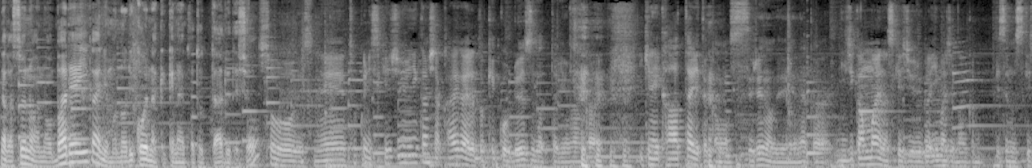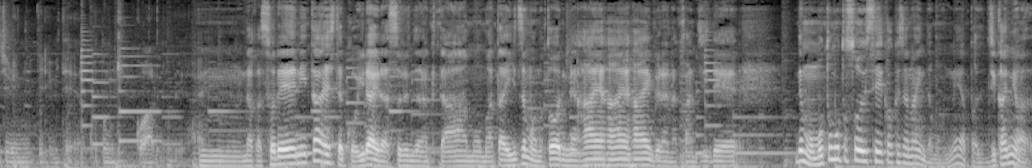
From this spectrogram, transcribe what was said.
なんかそういうのはあのバレエ以外にも乗り越えなきゃいけないことってあるでしょ？そうですね特にスケジュールに関しては海外だと結構ルーズだったりなんかいきなり変わったりとかもするので なんか2時間前のスケジュールが今じゃなんか別のスケジュールになってるみたいなことも結構あるので。はい、うんだからそれに対してこうイライラするんじゃなくてああもうまたいつもの通りねはいはいはいぐらいな感じででももともとそういう性格じゃないんだもんね。やっぱ時間には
